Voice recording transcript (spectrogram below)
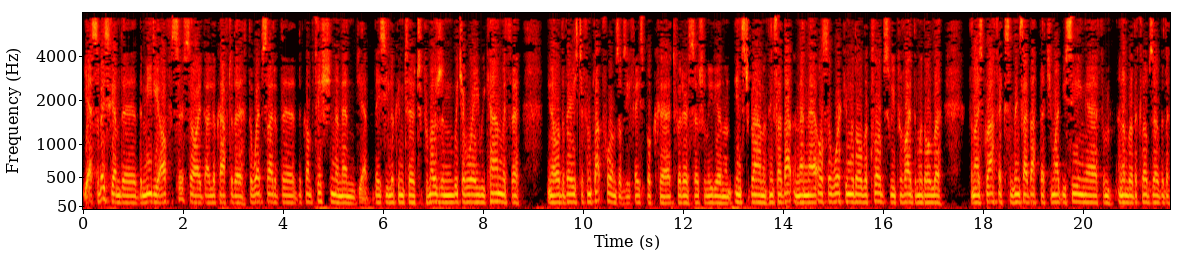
Yeah, so basically I'm the, the media officer, so I, I look after the, the website of the, the competition and then, yeah, basically looking to, to promote it in whichever way we can with the, you know, the various different platforms, obviously Facebook, uh, Twitter, social media and Instagram and things like that. And then uh, also working with all the clubs, we provide them with all the, the nice graphics and things like that that you might be seeing uh, from a number of the clubs over the,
